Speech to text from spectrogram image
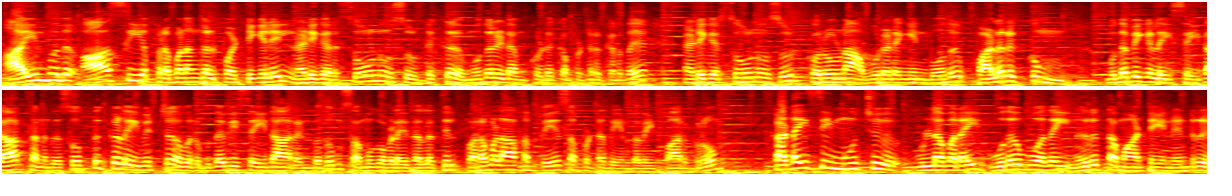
ஐம்பது ஆசிய பிரபலங்கள் பட்டியலில் நடிகர் சோனு சூட்டுக்கு முதலிடம் கொடுக்கப்பட்டிருக்கிறது. நடிகர் சோனு சூட் கொரோனா ஊரடங்கின் போது பலருக்கும் உதவிகளை செய்தார். தனது சொத்துக்களை விற்று அவர் உதவி செய்தார் என்பதும் சமூக வலைதளத்தில் பரவலாக பேசப்பட்டது என்பதை பார்க்கிறோம். கடைசி மூச்சு உள்ளவரை உதவுவதை நிறுத்த மாட்டேன் என்று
